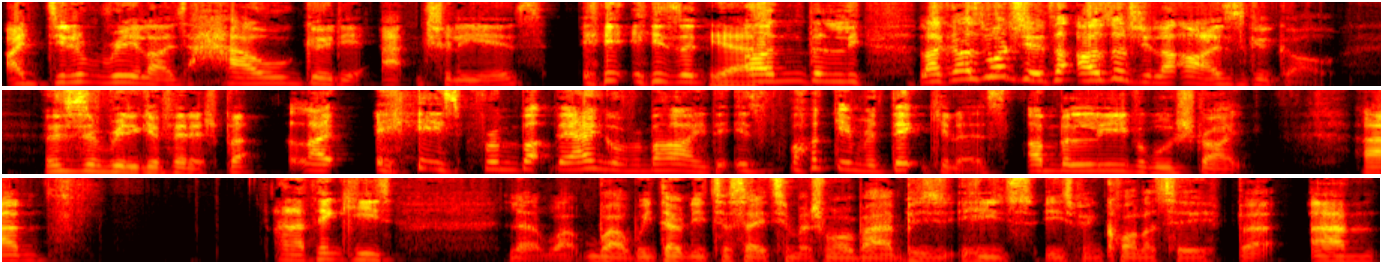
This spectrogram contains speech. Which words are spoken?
I didn't realize how good it actually is. It is an Yeah. unbelievable. Like I was watching it, I was watching like, oh, this is a good goal. This is a really good finish. But like, it is from but the angle from behind. It is fucking ridiculous. Unbelievable strike. Um, and I think he's look, well, well, we don't need to say too much more about it because he's he's been quality. But um,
